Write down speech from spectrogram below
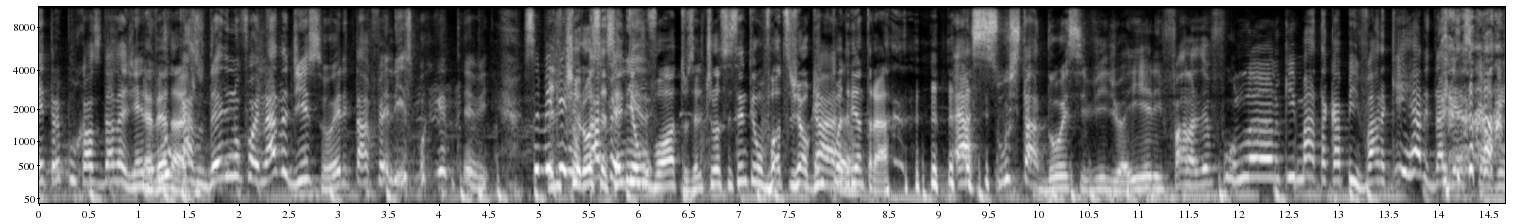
entra por causa da legenda. É verdade. No caso dele, não foi nada disso. Ele tá feliz porque teve. Se bem Ele que tirou não tá 61 feliz. votos. Ele tirou 61 votos de alguém Cara, que poderia entrar. É assustador esse vídeo aí. Ele fala de fulano que mata capivara. Que realidade é essa que alguém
